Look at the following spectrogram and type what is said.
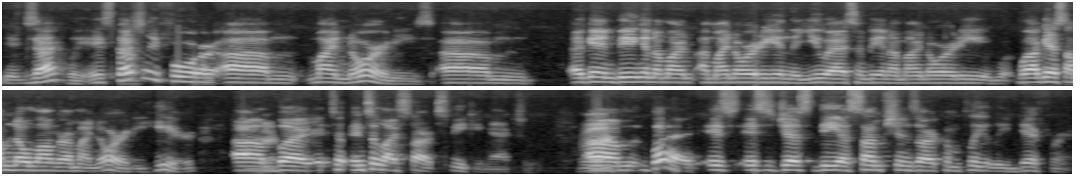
Exactly, especially for um, minorities. Um, again, being in a, a, minority in the U.S. and being a minority, well, I guess I'm no longer a minority here, um, but until I start speaking, actually. Right. Um, but it's it's just the assumptions are completely different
